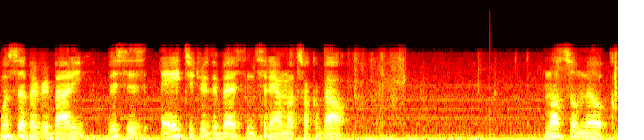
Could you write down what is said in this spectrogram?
What's up everybody? This is AT3 The Best and today I'm going to talk about muscle milk,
